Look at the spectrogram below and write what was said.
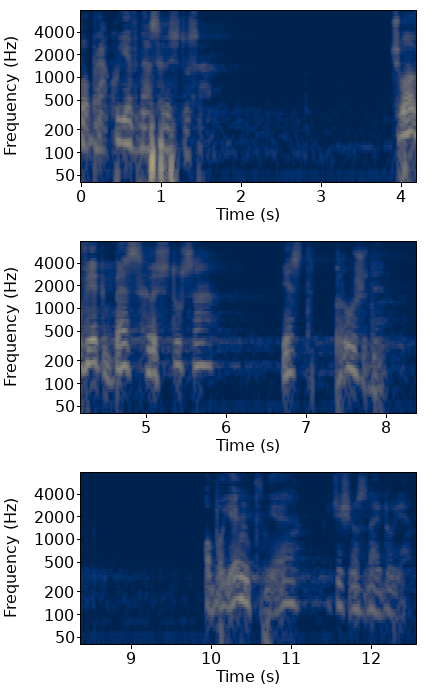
Bo brakuje w nas Chrystusa. Człowiek bez Chrystusa jest próżny, obojętnie gdzie się znajduje.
